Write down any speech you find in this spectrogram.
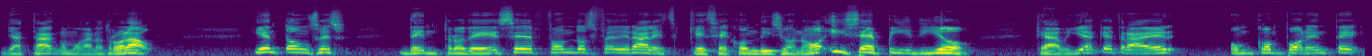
ya está como al otro lado. Y entonces dentro de esos fondos federales que se condicionó y se pidió que había que traer un componente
